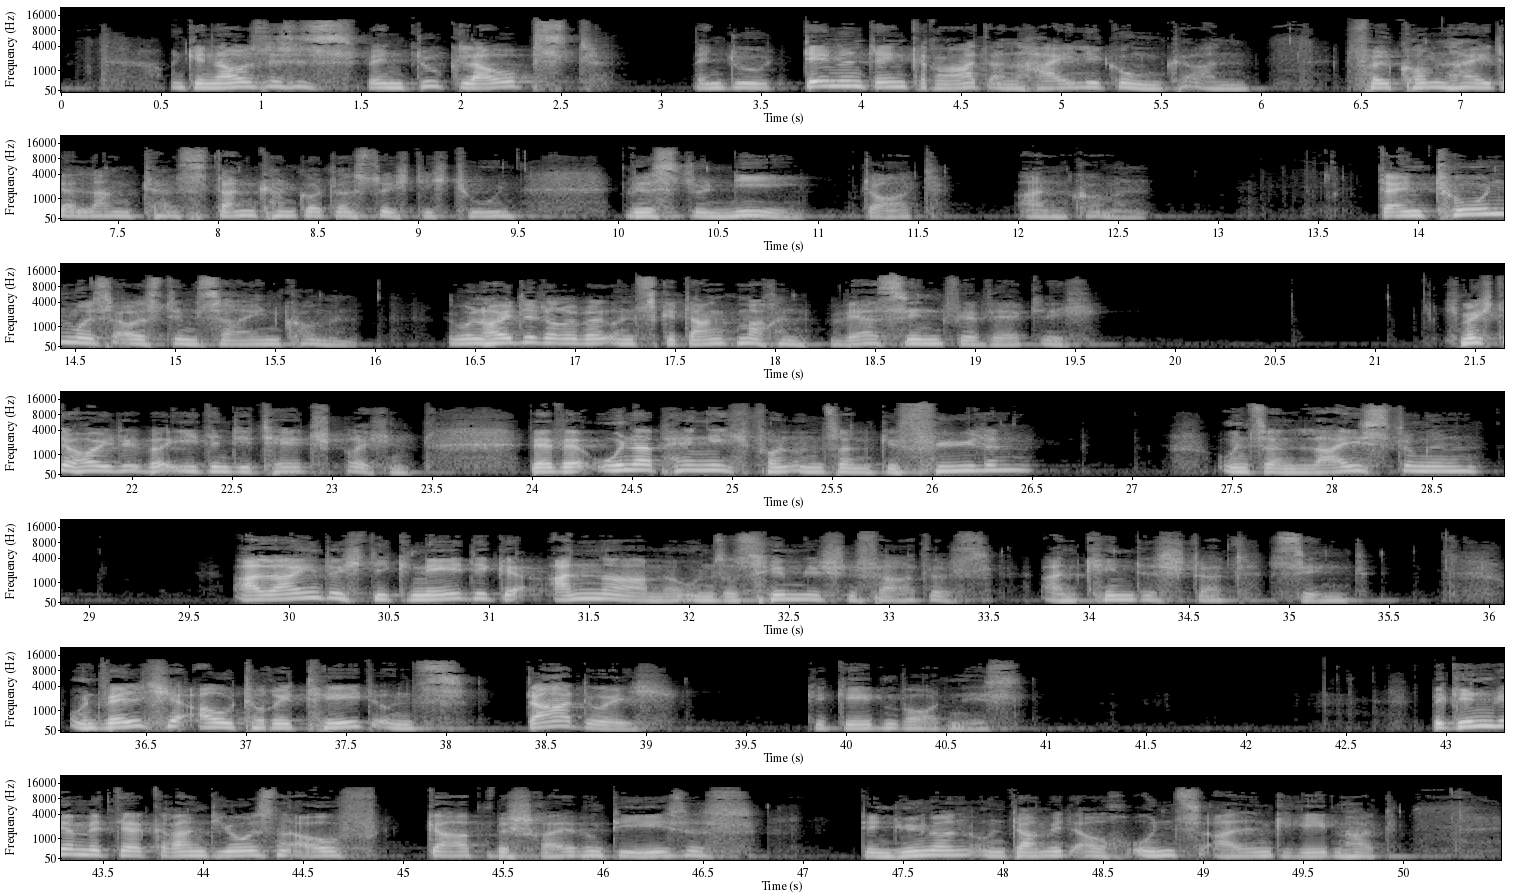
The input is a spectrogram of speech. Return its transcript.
Und genauso ist es, wenn du glaubst, wenn du den und den Grad an Heiligung, an Vollkommenheit erlangt hast, dann kann Gott was durch dich tun, wirst du nie dort ankommen. Dein Tun muss aus dem Sein kommen. Wir wollen heute darüber uns Gedanken machen, wer sind wir wirklich? Ich möchte heute über Identität sprechen. Wer wir unabhängig von unseren Gefühlen, unseren Leistungen, allein durch die gnädige Annahme unseres himmlischen Vaters an Kindesstatt sind und welche Autorität uns dadurch gegeben worden ist. Beginnen wir mit der grandiosen Aufgabenbeschreibung, die Jesus den Jüngern und damit auch uns allen gegeben hat.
